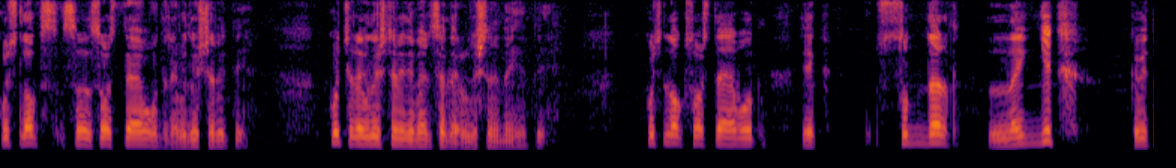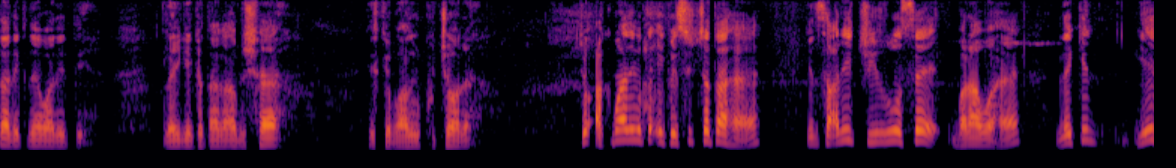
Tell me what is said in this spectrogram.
कुछ लोग सो, सोचते हैं वो रेवोल्यूशनरी थी। कुछ रेवोल्यूशनरी इवेंट से रेवोल्यूशनरी नहीं थी। कुछ लोग सोचते हैं वो एक सुंदर लैंगिक कविता लिखने वाली थी। लैंगिकता का अंश है इसके बाद भी कुछ और है। जो अकमादेवी का एक विशिष्टता है इन सारी चीज़ों से भरा हुआ है लेकिन ये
